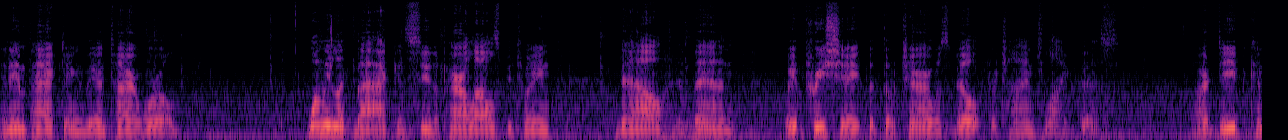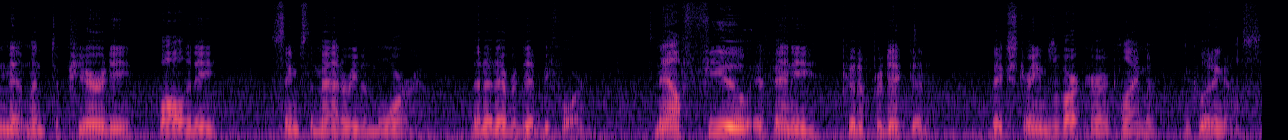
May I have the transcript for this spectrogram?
and impacting the entire world. When we look back and see the parallels between now and then, we appreciate that doTERRA was built for times like this. Our deep commitment to purity, quality, seems to matter even more than it ever did before. Now few, if any, could have predicted the extremes of our current climate, including us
